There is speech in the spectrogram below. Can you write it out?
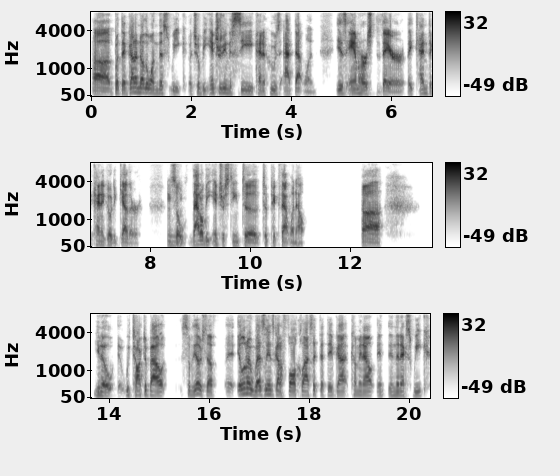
Uh but they've got another one this week which will be interesting to see kind of who's at that one. Is amherst there? They tend to kind of go together. Mhm. so that'll be interesting to to pick that one out. Uh you know we talked about some of the other stuff Uh, illinois wesleyan's got a fall classic that they've got coming out in, in the next week.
